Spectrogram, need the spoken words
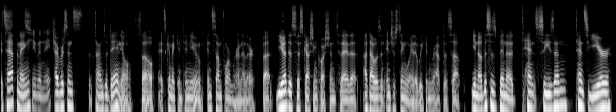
it's happening. It's human nature. ever since the times of Daniel. So it's going to continue in some form or another. But you had this discussion question today that I thought was an interesting way that we can wrap this up. You know, this has been a tense season, tense year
